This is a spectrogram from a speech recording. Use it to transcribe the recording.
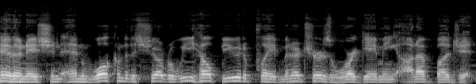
Hey there, nation, and welcome to the show where we help you to play miniatures wargaming on a budget.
